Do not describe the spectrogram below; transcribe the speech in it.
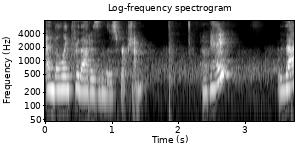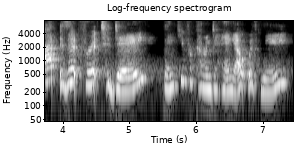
And the link for that is in the description. Okay? That is it for it today. Thank you for coming to hang out with me.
